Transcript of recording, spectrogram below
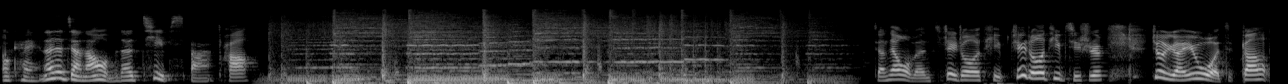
OK，那就讲到我们的 tips 吧。好，讲讲我们这周的 tip。这周的 tip 其实就源于我刚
